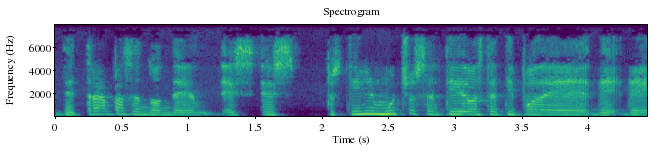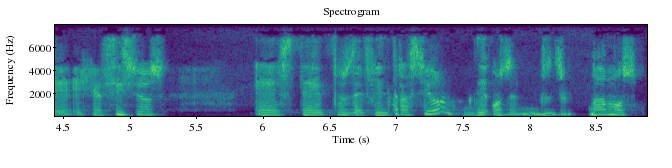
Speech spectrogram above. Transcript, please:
de, trampas en donde es, es, pues tienen mucho sentido este tipo de, ejercicios este, pues de filtración. vamos,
